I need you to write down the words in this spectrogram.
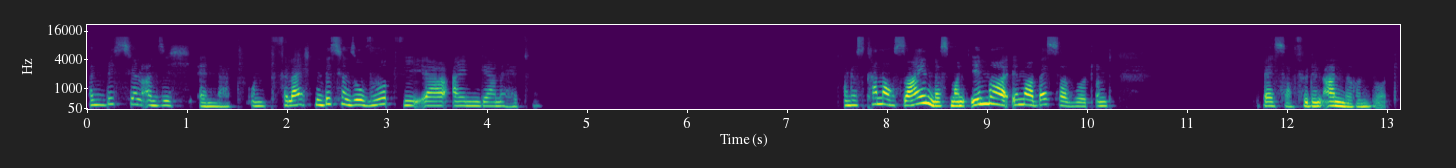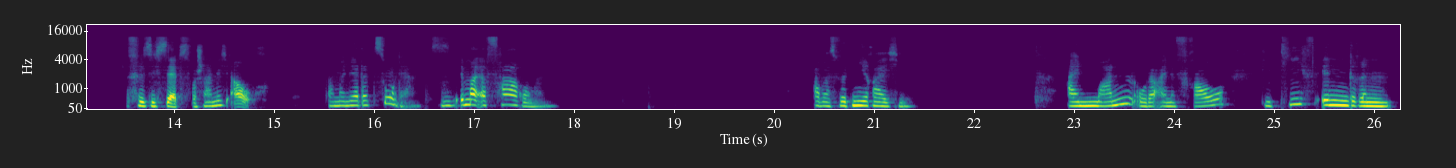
ein bisschen an sich ändert und vielleicht ein bisschen so wird, wie er einen gerne hätte. Und es kann auch sein, dass man immer, immer besser wird und besser für den anderen wird. Für sich selbst wahrscheinlich auch, weil man ja dazulernt. Das sind immer Erfahrungen. Aber es wird nie reichen. Ein Mann oder eine Frau, die tief innen drin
